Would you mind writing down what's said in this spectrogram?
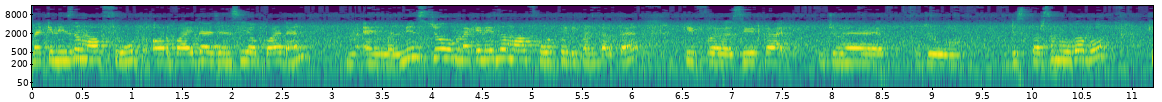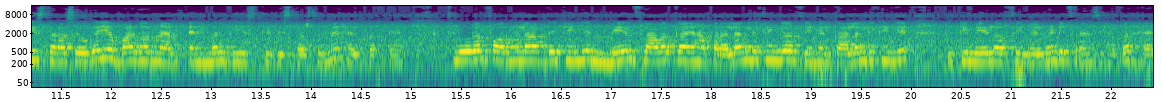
mechanism of fruit और by the agency of bird and animal means जो मैकेनिज्म ऑफ़ फ़ूड पे डिपेंड करता है कि सीड का जो है, जो डिस्पर्सन होगा वो किस तरह से होगा, या बर्ड और एनिमल भी इसके डिस्पर्सन में हेल्प करते हैं। फ्लोरल फार्मूला आप देखेंगे मेल फ्लावर का यहाँ पर अलग लिखेंगे और फीमेल का अलग लिखेंगे, क्योंकि मेल और फीमेल में डिफरेंस यहाँ पर है।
